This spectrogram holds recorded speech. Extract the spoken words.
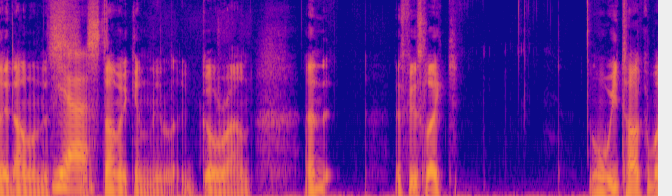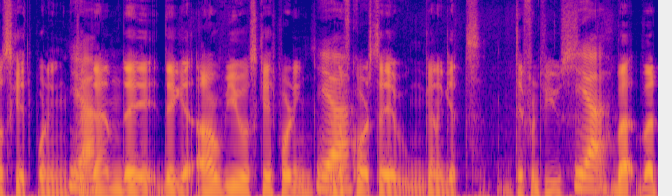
lay down on his, Yeah. stomach and go around. And it feels like when we talk about skateboarding Yeah. to them, they they get our view of skateboarding, Yeah. and of course they're gonna get different views. yeah But but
